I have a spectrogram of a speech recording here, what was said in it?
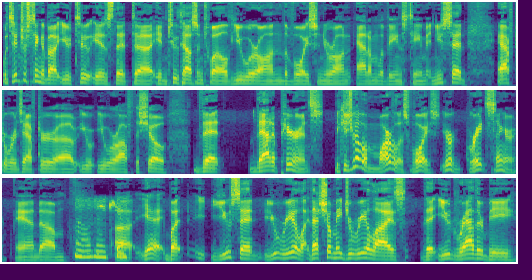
What's interesting about you too is that uh, in 2012 you were on The Voice and you were on Adam Levine's team, and you said afterwards, after uh, you you were off the show, that that appearance because you have a marvelous voice, you're a great singer, and um, Oh, thank you. uh, yeah, but you said you realize that show made you realize that you'd rather be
